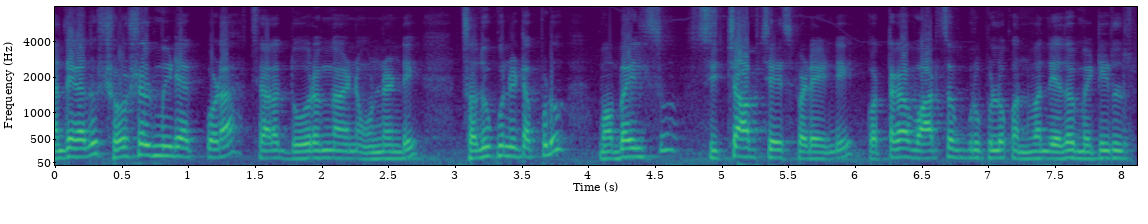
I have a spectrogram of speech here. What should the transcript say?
అంతేకాదు సోషల్ మీడియాకు కూడా చాలా దూరంగా ఉండండి. చదువుకునేటప్పుడు మొబైల్స్ స్విచ్ ఆఫ్ చేసి పడేయండి. కొత్తగా వాట్సాప్ గ్రూపులో కొంతమంది ఏదో మెటీరియల్స్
